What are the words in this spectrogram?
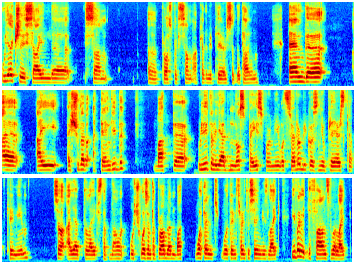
we actually signed uh, some uh, prospects, some academy players at the time, and uh, I I should have attended, but uh, we literally had no space for me whatsoever because new players kept, came in, so I had to like step down, which wasn't a problem. But what I'm what I'm trying to say is like even if the fans were like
